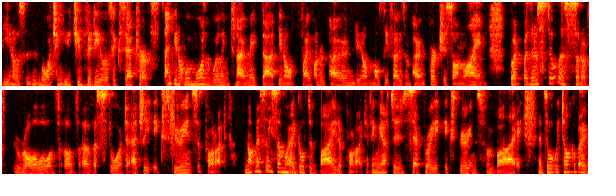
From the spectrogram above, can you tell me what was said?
you know watching youtube videos etc you know we're more than willing to now make that you know 500 pound you know multi-thousand pound purchase online. But but there's still this sort of role of, of, of a store to actually experience a product not necessarily somewhere I go to buy the product. I think we have to separate experience from buy. And so what we talk about,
